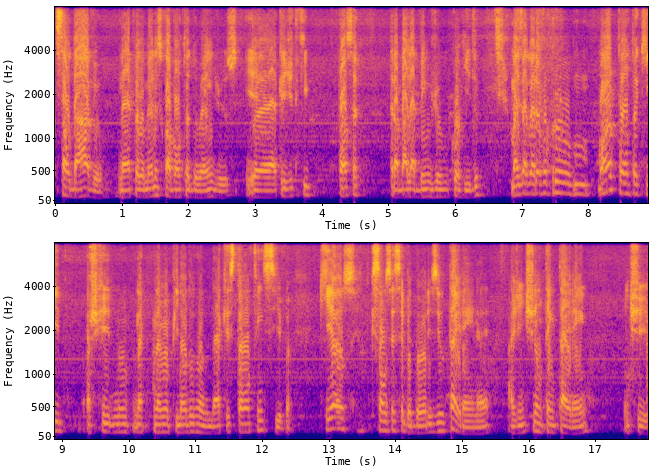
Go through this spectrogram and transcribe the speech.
saudável, né, pelo menos com a volta do Andrews, é, acredito que possa trabalhar bem o jogo corrido. Mas agora eu vou pro maior ponto aqui, acho que no, na, na, minha opinião, do, da questão ofensiva, que, é os, que são os recebedores e o Tairen, né? A gente não tem Tairen, a gente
